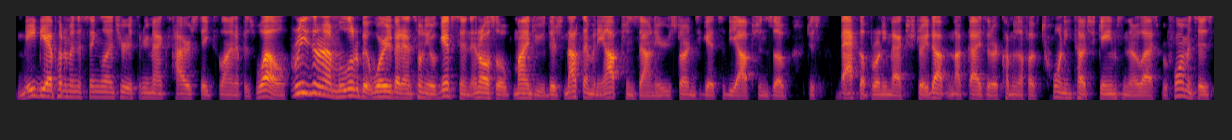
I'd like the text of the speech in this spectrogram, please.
Maybe I put him in a single entry or three max higher stakes lineup as well. The reason I'm a little bit worried about Antonio Gibson, and also, mind you, there's not that many options down here. You're starting to get to the options of just backup running back straight up, not guys that are coming off of 20 touch games in their last performances.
